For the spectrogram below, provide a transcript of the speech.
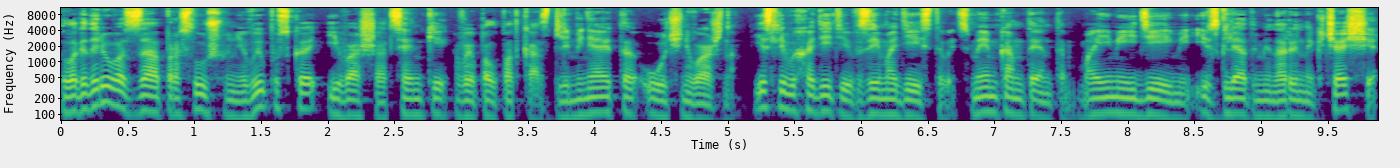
Благодарю вас за прослушивание выпуска и ваши оценки в Apple Podcast. Для меня это очень важно. Если вы хотите взаимодействовать с моим контентом, моими идеями и взглядами на рынок чаще,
